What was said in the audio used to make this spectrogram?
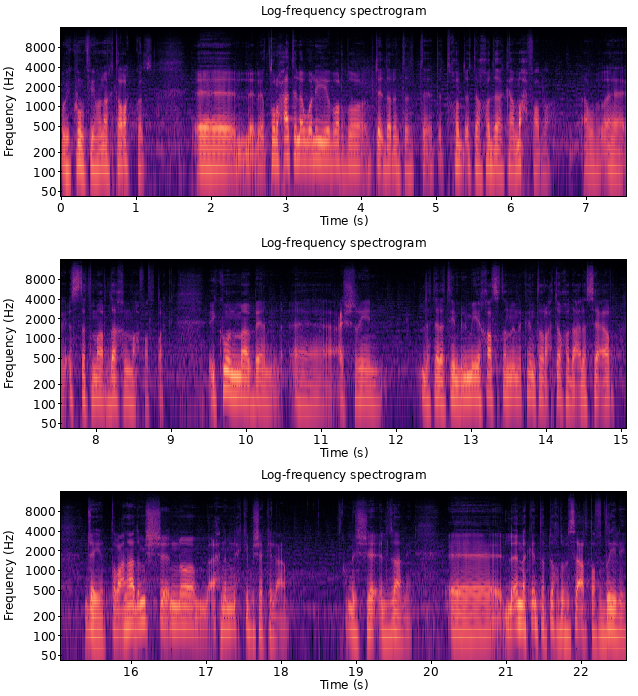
ويكون في هناك تركز. آه، الطروحات الأولية برضه بتقدر أنت تاخذها كمحفظة أو آه، استثمار داخل محفظتك. يكون ما بين 20 ل 30% خاصة إنك أنت راح تأخذ على سعر جيد. طبعا هذا مش إنه إحنا بنحكي بشكل عام مش شيء إلزامي. آه، لأنك أنت بتأخذه بسعر تفضيلي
